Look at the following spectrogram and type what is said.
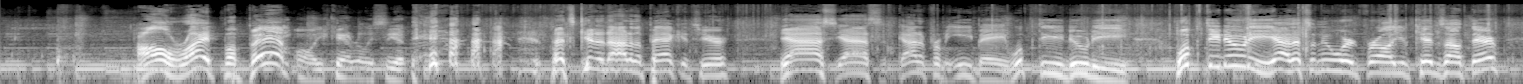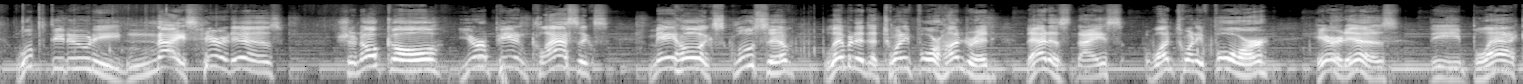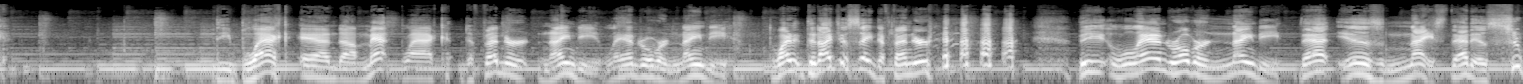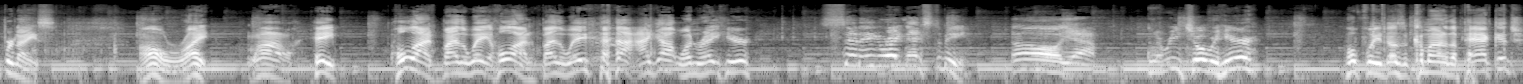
All right, but bam. Oh, you can't really see it. Let's get it out of the package here. Yes, yes, got it from eBay. Whoop-de-doody. Whoop-de-doody. Yeah, that's a new word for all you kids out there. Whoop-de-doody. Nice. Here it is. Schuco European Classics Mijo exclusive, limited to 2,400. That is nice. 124. Here it is. The black the black and uh, matte black Defender 90, Land Rover 90. Why did I just say Defender? the Land Rover 90. That is nice. That is super nice. All right. Wow. Hey, hold on. By the way, hold on. By the way, I got one right here sitting right next to me. Oh, yeah. I'm going to reach over here. Hopefully it doesn't come out of the package.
